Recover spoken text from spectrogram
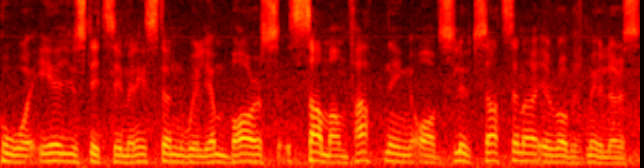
på, är justitieministern William Barrs sammanfattning av slutsatserna i Robert Muellers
